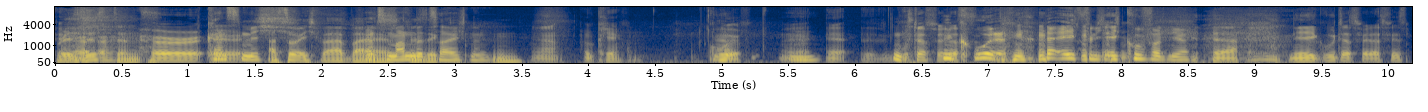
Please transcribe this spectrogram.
Resistance. Her, Du kannst äh, mich Achso, ich war bei als Mann Physik. bezeichnen. Hm. Ja, okay. Cool. Mhm. Äh, äh, gut, dass wir das Cool. Ey, finde ich echt cool von dir. Ja, nee, gut, dass wir das wissen.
